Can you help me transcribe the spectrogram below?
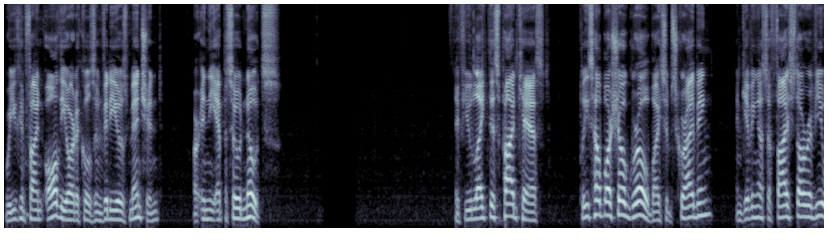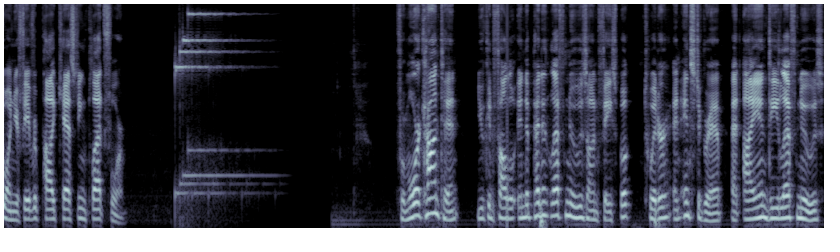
where you can find all the articles and videos mentioned, are in the episode notes. If you like this podcast, please help our show grow by subscribing and giving us a five star review on your favorite podcasting platform. For more content, you can follow Independent Left News on Facebook, Twitter, and Instagram at IND Left News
